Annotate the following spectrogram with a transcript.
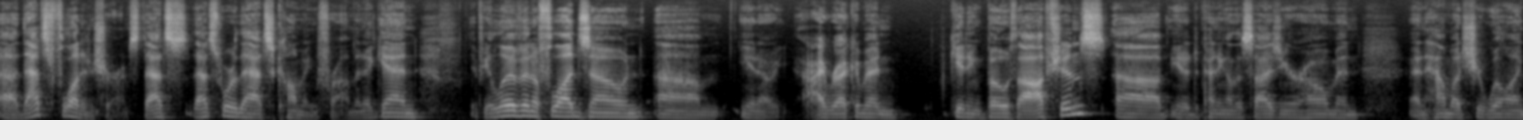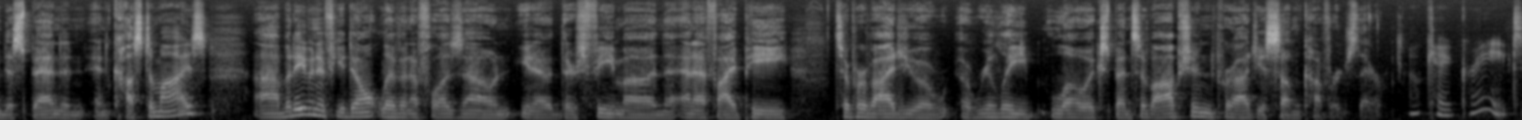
Uh, that's flood insurance. That's that's where that's coming from. And again, if you live in a flood zone, um, you know I recommend getting both options. Uh, you know, depending on the size of your home and and how much you're willing to spend and, and customize. Uh, but even if you don't live in a flood zone, you know there's FEMA and the NFIP to provide you a, a really low expensive option to provide you some coverage there. Okay, great.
